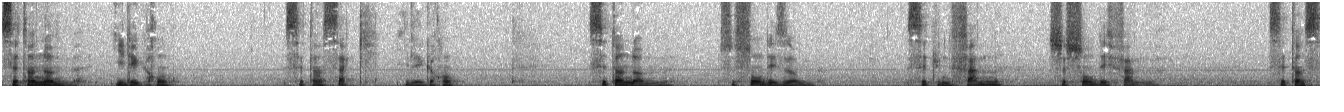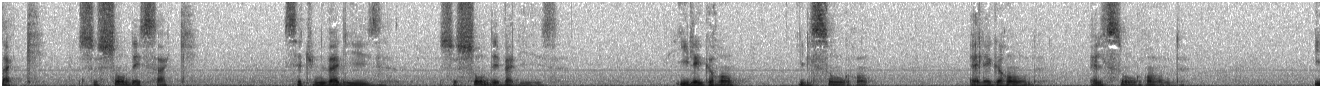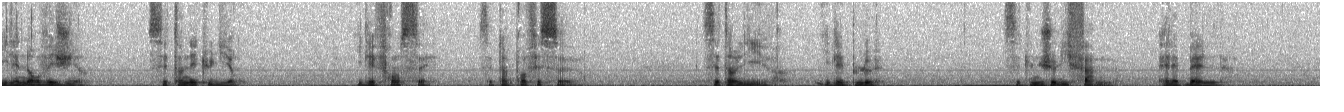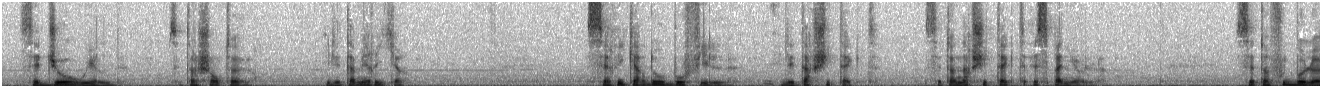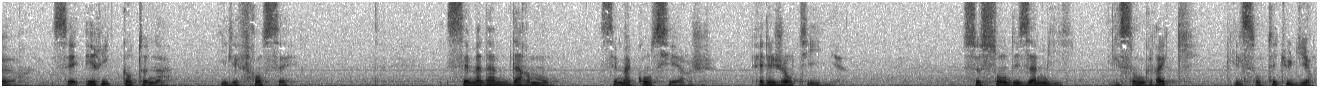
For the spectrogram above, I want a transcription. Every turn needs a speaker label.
Speaker 1: C'est un homme, il est grand. C'est un sac, il est grand. C'est un homme, ce sont des hommes. C'est une femme, ce sont des femmes. C'est un sac, ce sont des sacs. C'est une valise, ce sont des valises. Il est grand, ils sont grands. Elle est grande, elles sont grandes. Il est norvégien, c'est un étudiant. Il est français, c'est un professeur. C'est un livre, il est bleu. C'est une jolie femme, elle est belle. C'est Joe Wild, c'est un chanteur. Il est américain. C'est Ricardo Bofill, il est architecte. C'est un architecte espagnol. C'est un footballeur, c'est Eric Cantona, il est français. C'est Madame Darmon, c'est ma concierge, elle est gentille. Ce sont des amis, ils sont grecs, ils sont étudiants.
